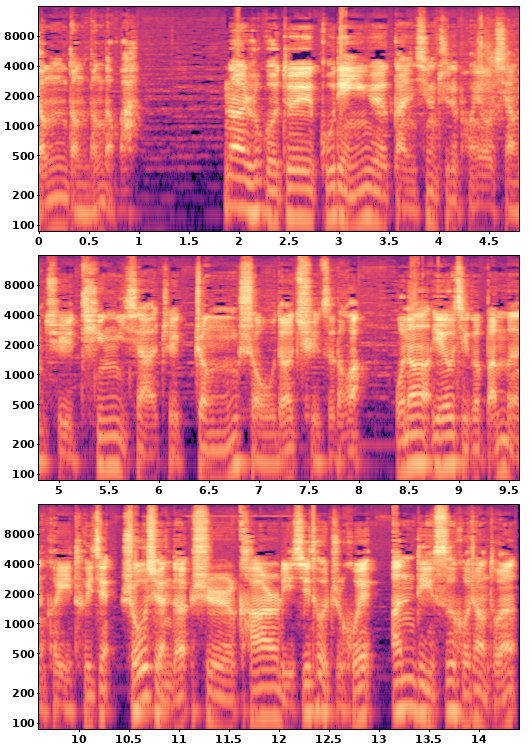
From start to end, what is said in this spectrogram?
等等等等吧。那如果对古典音乐感兴趣的朋友，想去听一下这整首的曲子的话，我呢也有几个版本可以推荐。首选的是卡尔里希特指挥安第斯合唱团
